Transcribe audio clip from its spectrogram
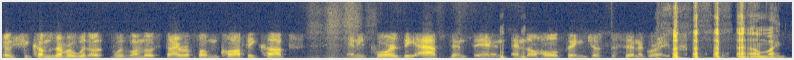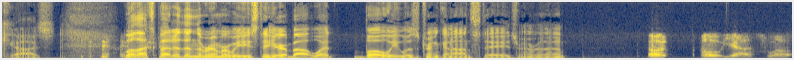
So she comes over with a, with one of those styrofoam coffee cups, and he pours the absinthe in, and the whole thing just disintegrates. oh my gosh! Well, that's better than the rumor we used to hear about what Bowie was drinking on stage. Remember that? Uh, oh yes, well,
